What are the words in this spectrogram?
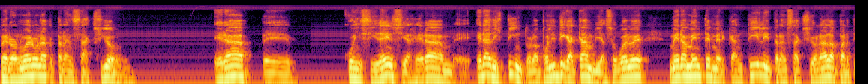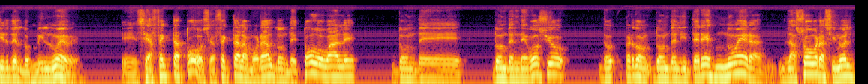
pero no era una transacción, era eh, coincidencias, era, era distinto. La política cambia, se vuelve meramente mercantil y transaccional a partir del 2009. Eh, se afecta a todo, se afecta a la moral, donde todo vale, donde, donde el negocio, perdón, donde el interés no era las obras, sino el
